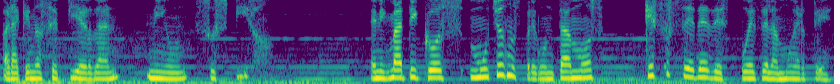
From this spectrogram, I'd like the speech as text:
para que no se pierdan ni un suspiro. Enigmáticos, muchos nos preguntamos, ¿qué sucede después de la muerte?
